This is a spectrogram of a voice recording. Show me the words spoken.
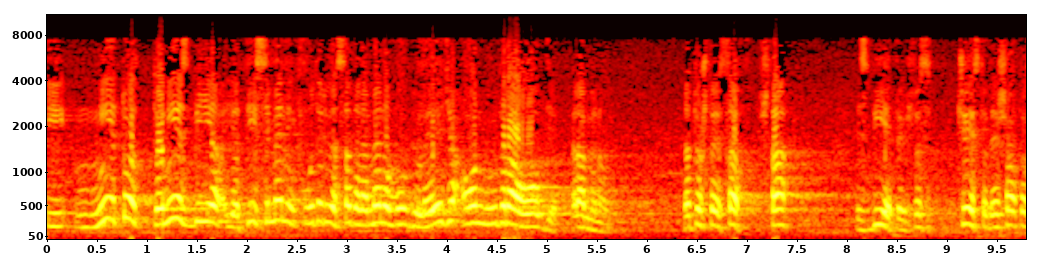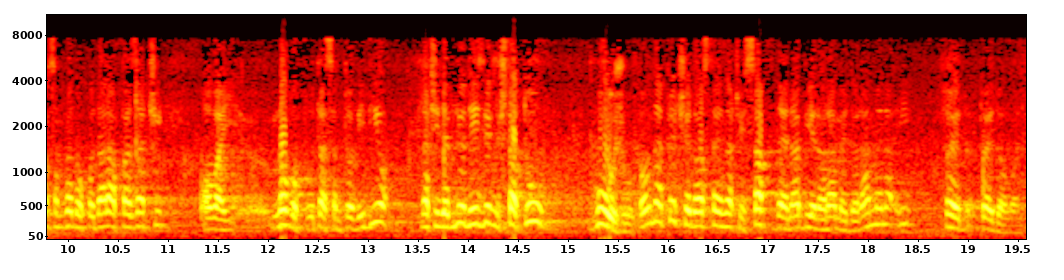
i nije to, to nije zbija, jer ti si meni udario sada ramenom ovdje leđa, a on mi udarao ovdje, ramenom. Zato što je sad, šta? Zbijete, što se često dešava, to sam gledao kod Arapa, znači, ovaj, mnogo puta sam to vidio, znači da bi ljudi izbjegli šta tu, gužu. Pa onda preče da ostane, znači, sap da je nabijeno rame do ramena i to je, to je dovoljno.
